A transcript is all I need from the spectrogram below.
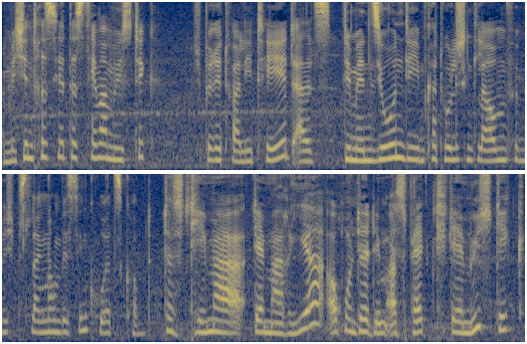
Mich interessiert das Thema Mystik. Spiritualität als Dimension, die im katholischen Glauben für mich bislang noch ein bisschen kurz kommt. Das Thema der Maria, auch unter dem Aspekt der Mystik.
